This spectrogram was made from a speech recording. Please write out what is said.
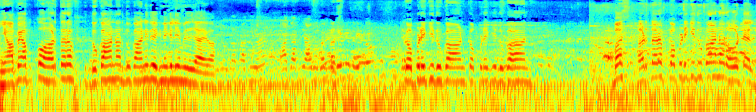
यहाँ पे आपको हर तरफ़ दुकान और दुकान ही देखने के लिए मिल जाएगा। कपड़े की दुकान, कपड़े की दुकान। बस हर तरफ़ कपड़े की दुकान और होटल।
